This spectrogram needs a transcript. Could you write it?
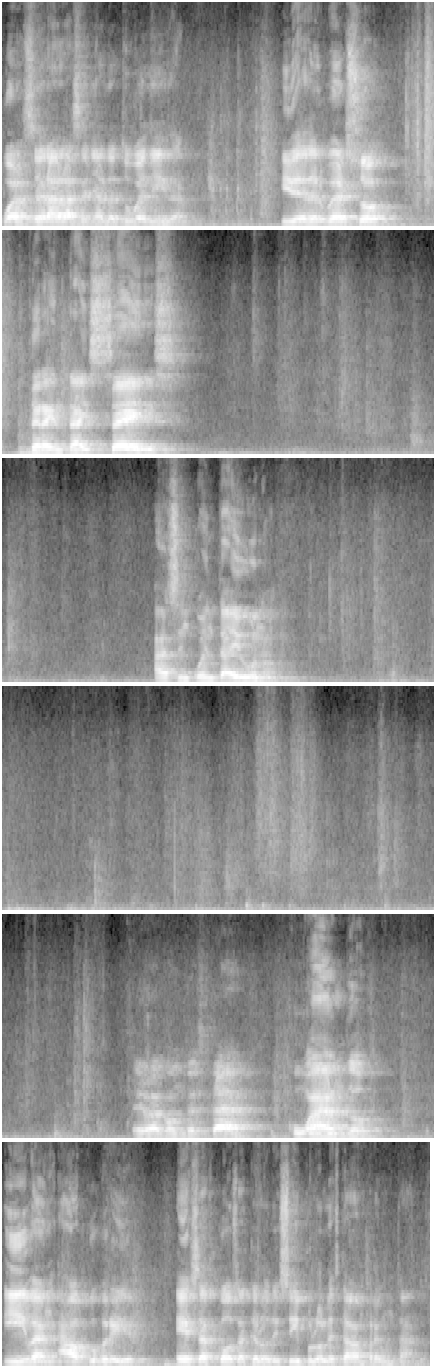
¿Cuál será la señal de tu venida? Y desde el verso 36 al 51, él va a contestar cuándo iban a ocurrir esas cosas que los discípulos le estaban preguntando.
